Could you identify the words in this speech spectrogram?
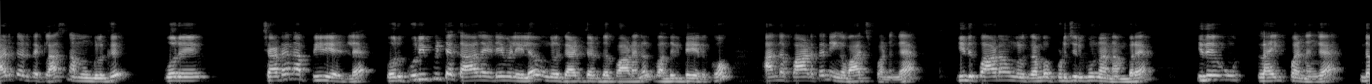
அடுத்தடுத்த கிளாஸ் நம்ம உங்களுக்கு ஒரு சடனாக பீரியட்ல ஒரு குறிப்பிட்ட கால இடைவெளியில உங்களுக்கு அடுத்தடுத்த பாடங்கள் வந்துகிட்டே இருக்கும். அந்த பாடத்தை நீங்க வாட்ச் பண்ணுங்க. இது பாடம் உங்களுக்கு ரொம்ப பிடிச்சிருக்கும்னு நான் நம்புறேன். இது லைக் பண்ணுங்க. இந்த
